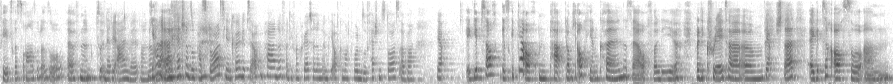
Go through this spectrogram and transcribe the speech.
Cafés, Restaurants oder so eröffnen. So in der realen Welt mal, ne? Ja. man kennt schon so ein paar Stores. Hier in Köln gibt es ja auch ein paar, ne, die von Creatorinnen irgendwie aufgemacht wurden, so Fashion Stores, aber ja. Gibt's auch, es gibt ja auch ein paar, glaube ich, auch hier in Köln, das ist ja auch voll die, voll die Creator-Stadt. Ähm, ja. äh, Gibt es auch, auch so ähm,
